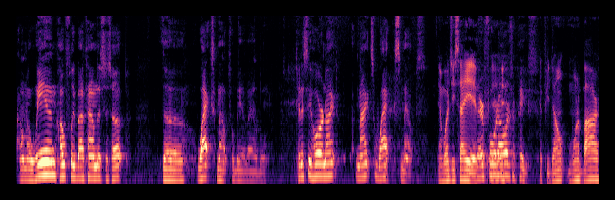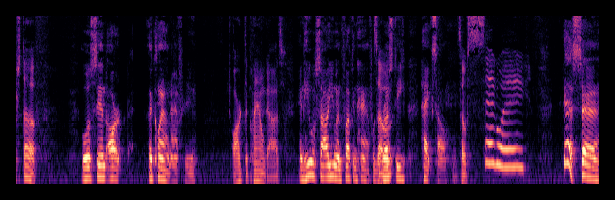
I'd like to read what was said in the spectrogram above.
I don't know when. Hopefully, by the time this is up, the wax melts will be available. Tennessee Horror Night Nights wax melts. And what'd you say? If, They're four dollars a piece. If you don't want to buy our stuff, We'll send Art the clown after you, Art the Clown, guys. And he will saw you in fucking half with So- a rusty hacksaw. So segue. Yes. Uh,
